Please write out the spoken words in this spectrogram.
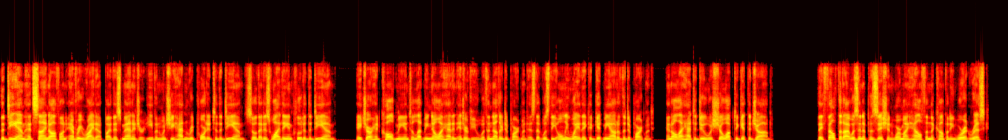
The DM had signed off on every write up by this manager even when she hadn't reported to the DM, so that is why they included the DM. HR had called me in to let me know I had an interview with another department as that was the only way they could get me out of the department, and all I had to do was show up to get the job. They felt that I was in a position where my health and the company were at risk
